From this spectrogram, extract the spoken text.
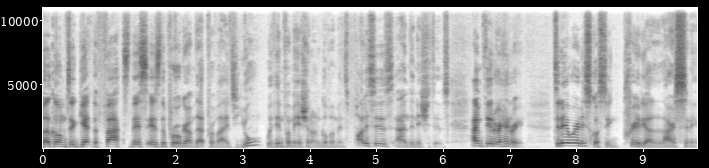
Welcome to Get the Facts. This is the program that provides you with information on government's policies and initiatives. I'm Theodore Henry. Today we're discussing predial larceny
